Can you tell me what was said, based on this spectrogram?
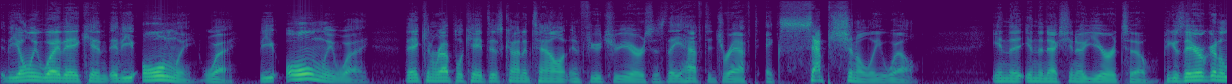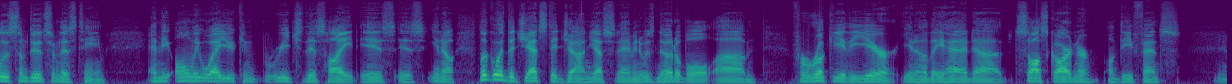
The only way they can, the only way, the only way they can replicate this kind of talent in future years is they have to draft exceptionally well in the in the next you know year or two because they are going to lose some dudes from this team. And the only way you can reach this height is is you know look at what the Jets did, John, yesterday. I mean, it was notable um, for rookie of the year. You know, they had uh, Sauce Gardner on defense. Yeah.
